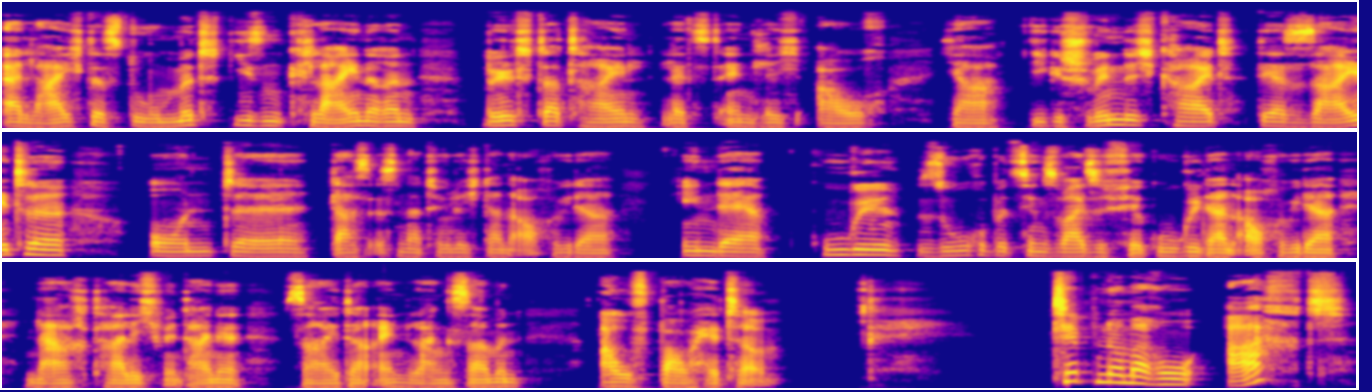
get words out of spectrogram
erleichterst du mit diesen kleineren Bilddateien letztendlich auch ja die Geschwindigkeit der Seite und äh, das ist natürlich dann auch wieder in der Google-Suche beziehungsweise für Google dann auch wieder nachteilig, wenn deine Seite einen langsamen Aufbau hätte. Tipp Nummer 8.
